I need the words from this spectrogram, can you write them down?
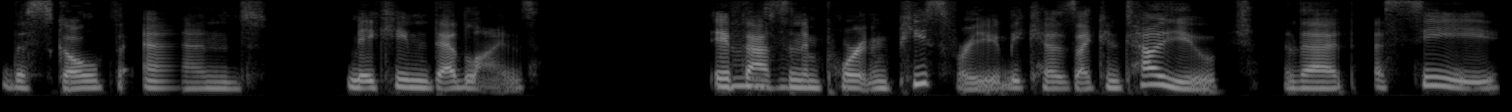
the scope and making deadlines. If mm-hmm. that's an important piece for you, because I can tell you that a C,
